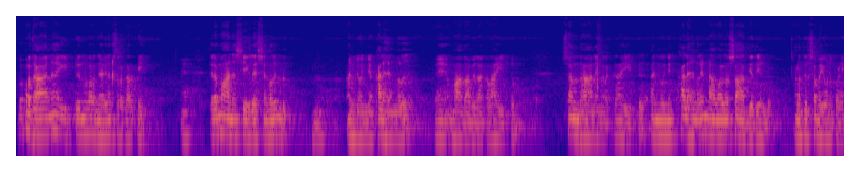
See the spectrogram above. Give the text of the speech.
ഇപ്പോൾ പ്രധാനമായിട്ട് എന്ന് പറഞ്ഞാൽ നക്ഷത്രക്കാർക്ക് ചില മാനസിക ക്ലേശങ്ങളുണ്ട്. അന്യോന്യം കലഹങ്ങൾ മാതാപിതാക്കളായിട്ടും സന്താനങ്ങളൊക്കെ ആയിട്ട് അന്യോന്യം കലഹങ്ങൾ ഉണ്ടാവാനുള്ള സാധ്യതയുണ്ട്. അങ്ങനത്തെ ഒരു സമയമാണ് ഇപ്പോഴേ.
